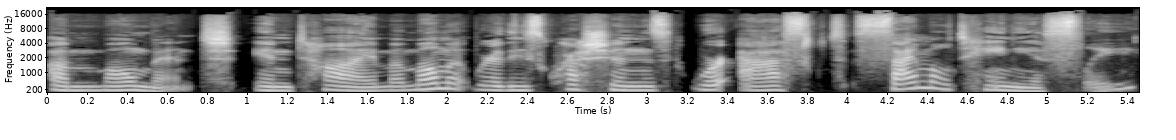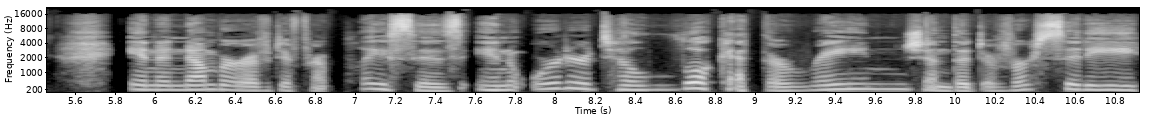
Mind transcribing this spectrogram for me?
a moment in time, a moment where these questions were asked simultaneously in a number of different places in order to look at the range and the diversity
